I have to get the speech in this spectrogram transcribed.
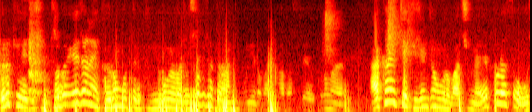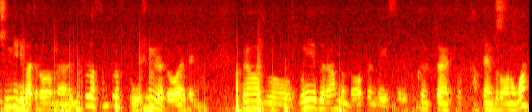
그렇게 해주시면 저도 예전에 그런 것들이 궁금해가지고 소비자들한테 문의를 많이 받았어요. 그러면 알칼리티의 기준점으로 맞추면 1 플러스가 50ml가 들어가면 2 플러스 3 플러스도 50ml 넣어야 되냐. 그래가지고 문의글을 한번 넣었던 적이 있어요. 또 답변 들어오는 건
